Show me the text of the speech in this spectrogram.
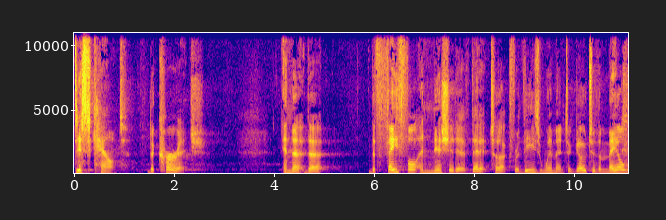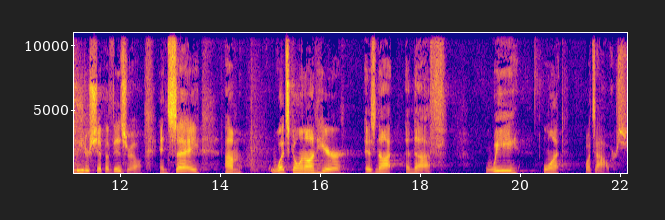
discount the courage and the, the, the faithful initiative that it took for these women to go to the male leadership of Israel and say, um, What's going on here is not enough. We want what's ours.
